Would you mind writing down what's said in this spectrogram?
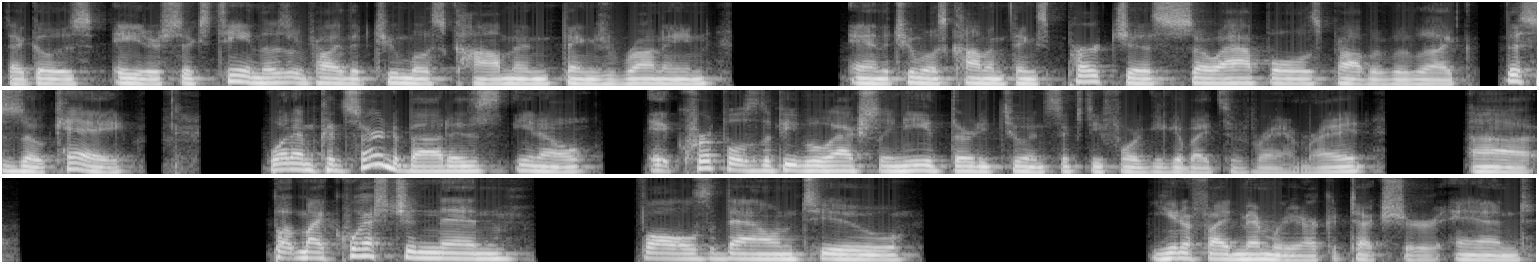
that goes 8 or 16, those are probably the two most common things running and the two most common things purchased. So Apple is probably like, this is okay. What I'm concerned about is, you know, it cripples the people who actually need 32 and 64 gigabytes of RAM, right? Uh, but my question then falls down to unified memory architecture and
